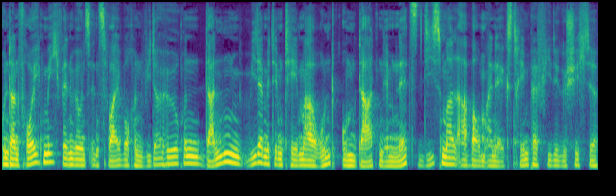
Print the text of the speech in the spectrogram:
Und dann freue ich mich, wenn wir uns in zwei Wochen wieder hören. Dann wieder mit dem Thema rund um Daten im Netz. Diesmal aber um eine extrem perfide Geschichte.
